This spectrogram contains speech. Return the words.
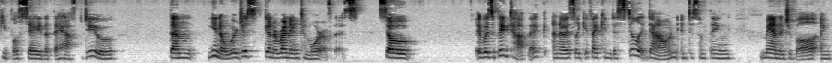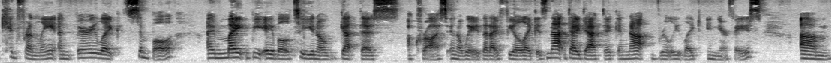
people say that they have to do then you know we're just going to run into more of this so it was a big topic and i was like if i can distill it down into something manageable and kid friendly and very like simple i might be able to you know get this across in a way that i feel like is not didactic and not really like in your face um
